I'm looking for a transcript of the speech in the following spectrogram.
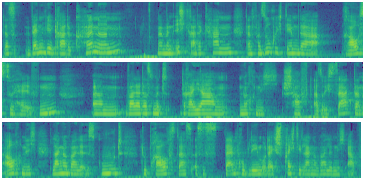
dass wenn wir gerade können, wenn ich gerade kann, dann versuche ich dem da rauszuhelfen, ähm, weil er das mit drei Jahren noch nicht schafft. Also ich sage dann auch nicht, Langeweile ist gut, du brauchst das, es ist dein Problem oder ich spreche die Langeweile nicht ab.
